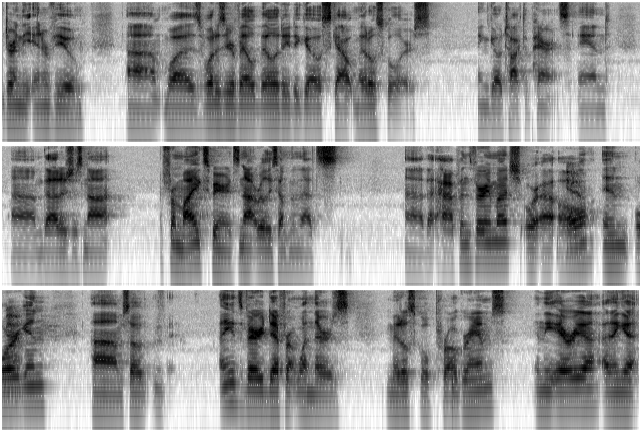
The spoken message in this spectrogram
during the interview um, was, "What is your availability to go scout middle schoolers and go talk to parents?" And um, that is just not, from my experience, not really something that's uh, that happens very much or at all yeah. in Oregon. Yeah. Um, so I think it's very different when there's middle school programs in the area. I think it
